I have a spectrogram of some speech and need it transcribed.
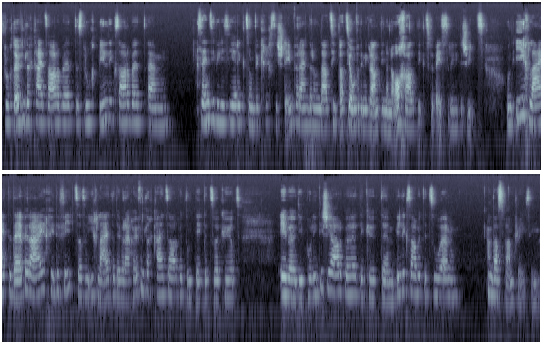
es braucht Öffentlichkeitsarbeit, es braucht Bildungsarbeit, ähm, Sensibilisierung, um wirklich das System zu verändern und auch die Situation der Migrantinnen nachhaltig zu verbessern in der Schweiz. Und ich leite diesen Bereich in der FIZ, also ich leite den Bereich Öffentlichkeitsarbeit und dort dazu gehört eben die politische Arbeit, da gehört ähm, Bildungsarbeit dazu ähm, und das Fundraising.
